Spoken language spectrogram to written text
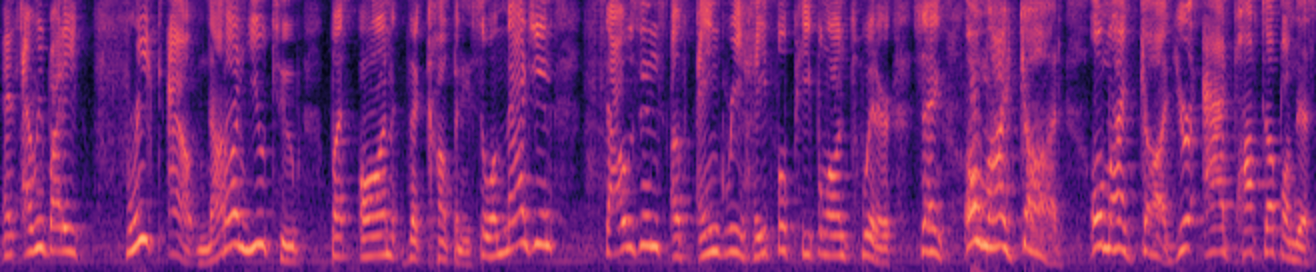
and everybody freaked out, not on YouTube, but on the company. So imagine thousands of angry, hateful people on Twitter saying, oh my God, oh my God, your ad popped up on this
